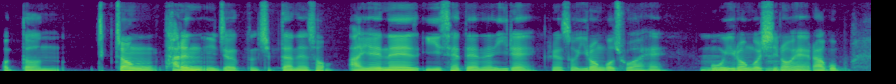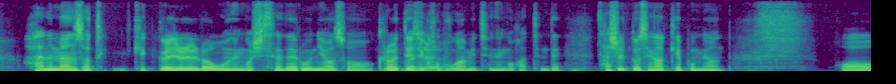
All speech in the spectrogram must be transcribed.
어떤 특정 다른 이제 어떤 집단에서 아 얘네 이 세대는 이래 그래서 이런 거 좋아해 음. 혹은 이런 걸 음. 싫어해라고 하면서 이렇게 끌어오는 것이 세대론이어서 그럴 때 이제 맞아요. 거부감이 드는 것 같은데 음. 사실 또 생각해 보면 어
